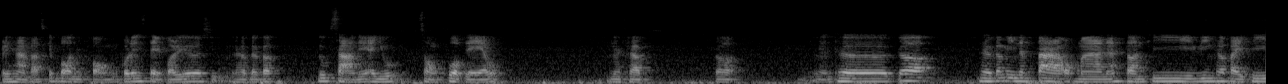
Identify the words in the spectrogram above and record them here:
บริหารบาสเกตบอลของ Golden State Warriors อยู่นะครับแล้วก็ลูกสาวในอายุ 2 ขวบแล้วนะครับก็เหมือนเธอก็เธอก็มีน้ำตาออกมานะ ตอนที่วิ่งเข้าไปที่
